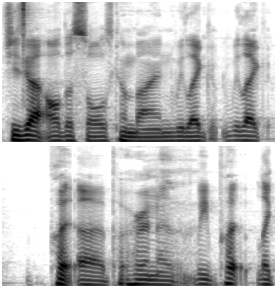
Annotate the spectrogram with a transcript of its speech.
She's got all the souls combined. We like we like put uh put her in a we put like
